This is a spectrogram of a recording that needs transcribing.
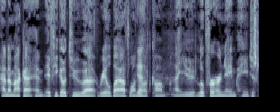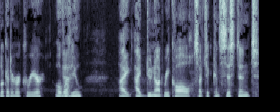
Anna Mąka. And if you go to uh, realbiathlon.com and you look for her name and you just look at her career overview, I I do not recall such a consistent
